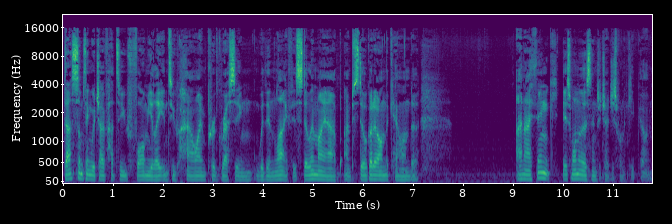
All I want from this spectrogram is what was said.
that's something which I've had to formulate into how I'm progressing within life. It's still in my app. I've still got it on the calendar. And I think it's one of those things which I just want to keep going.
